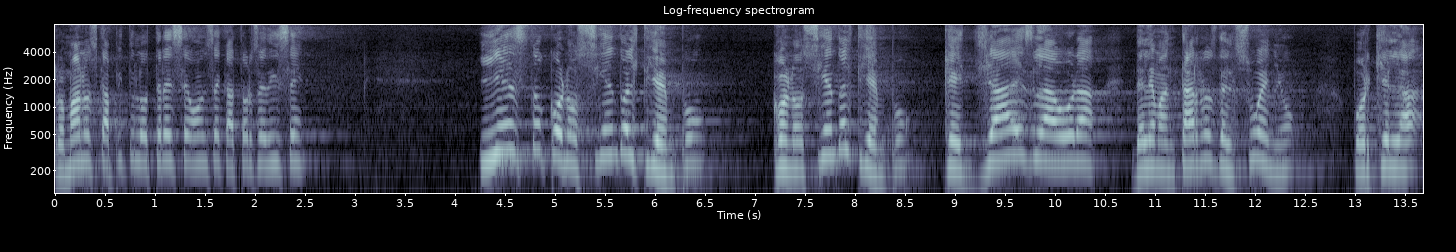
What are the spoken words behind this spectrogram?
Romanos capítulo 13, 11, 14 dice, y esto conociendo el tiempo, conociendo el tiempo, que ya es la hora de levantarnos del sueño, porque la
